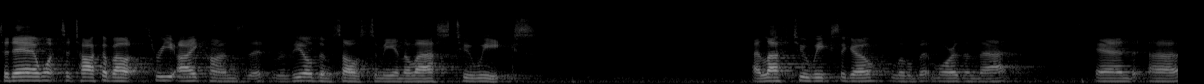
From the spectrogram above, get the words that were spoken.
Today, I want to talk about three icons that revealed themselves to me in the last two weeks. I left two weeks ago, a little bit more than that. And uh,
